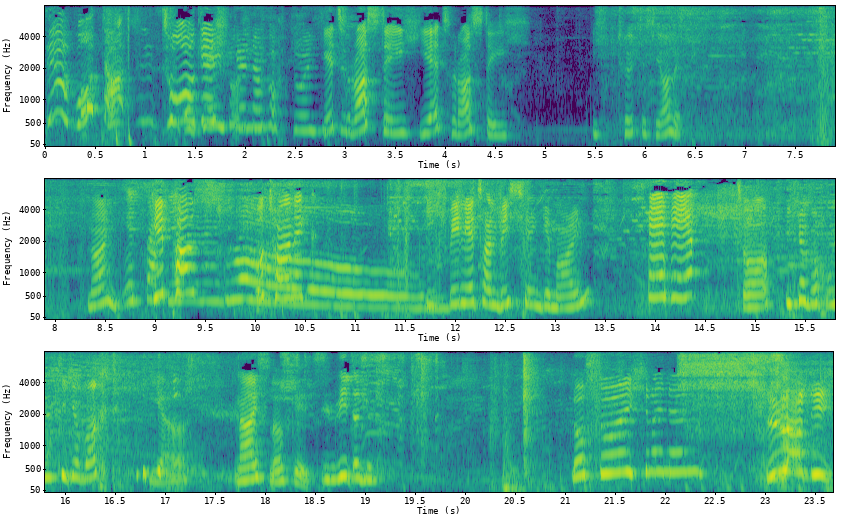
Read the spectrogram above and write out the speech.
Der Bot hat ein Tor Ich geschossen. bin einfach durch. Jetzt raste ich, jetzt raste ich. Ich töte sie alle. Nein, gib Pass! Botanik! Ich bin jetzt ein bisschen gemein. Tor. Ich habe auch Ulti gemacht. Ja. Nice, los geht's. Wieder. Los durchrennen. Lodi!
